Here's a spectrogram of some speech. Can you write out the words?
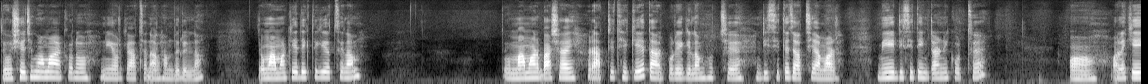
তো সেজ মামা এখনও নিউ ইয়র্কে আছেন, আলহামদুলিল্লাহ। তো মামাকে দেখতে গিয়েছিলাম। তো মামার বাসায় রাত্রি থেকে তারপরে গেলাম হচ্ছে ডিসিতে যাচ্ছি। আমার মেয়ে ডিসিতে ইন্টার্নি করছে। অনেকেই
